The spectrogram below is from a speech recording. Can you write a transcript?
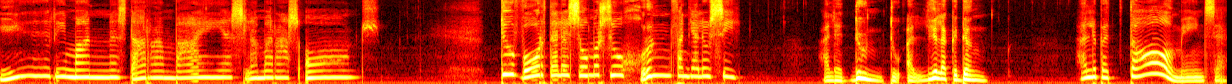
hierdie man is darm baie slimmer as ons. Toe word hulle sommer so groen van jaloesie. Hulle doen toe 'n lelike ding. Hulle betaal mense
